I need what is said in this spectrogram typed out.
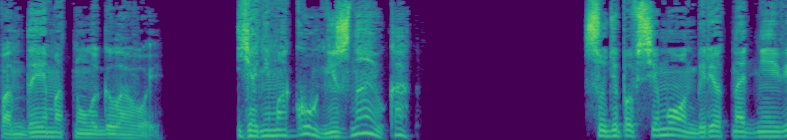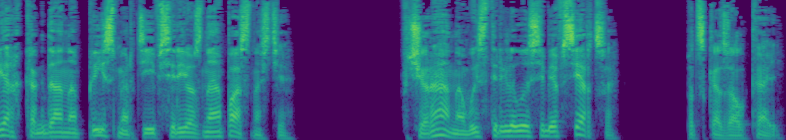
Пандея мотнула головой. «Я не могу, не знаю, как». Судя по всему, он берет над ней верх, когда она при смерти и в серьезной опасности. Вчера она выстрелила себе в сердце, — подсказал Кай.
